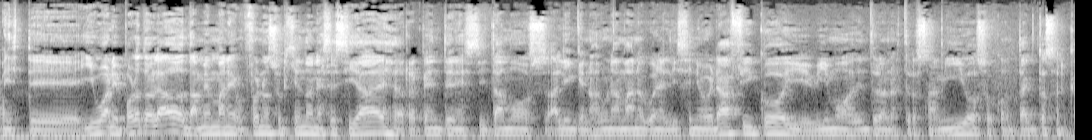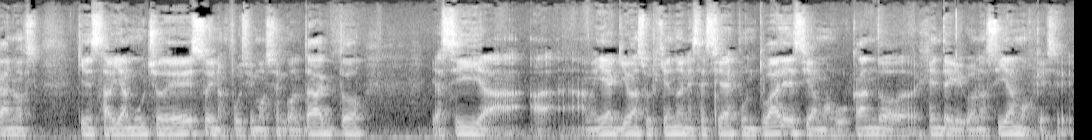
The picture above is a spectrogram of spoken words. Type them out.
Este, y bueno, y por otro lado también fueron surgiendo necesidades, de repente necesitamos a alguien que nos dé una mano con el diseño gráfico y vimos dentro de nuestros amigos o contactos cercanos quién sabía mucho de eso y nos pusimos en contacto. Y así, a, medida que iban surgiendo necesidades puntuales, íbamos buscando gente que conocíamos que se,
